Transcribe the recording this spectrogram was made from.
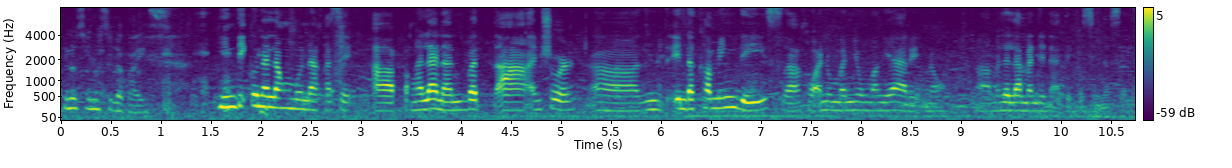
Sino-sino sila, Vice? Hindi ko na lang muna kasi ah, pangalanan but ah, I'm sure ah, in the coming days ah, kung ano man yung mangyari no ah, malalaman din natin kung sino sila.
